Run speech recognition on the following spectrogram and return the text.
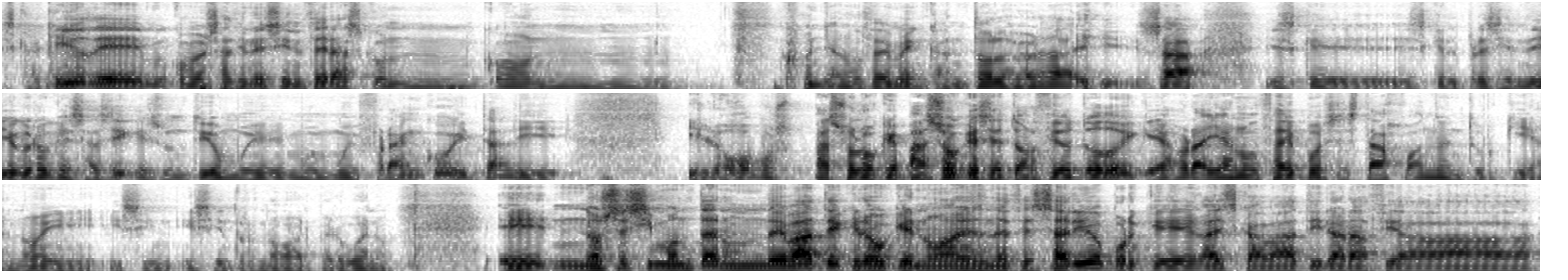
Es que aquello de conversaciones sinceras con, con, con Yanuza me encantó, la verdad. Y, o sea, y es que, es que el presidente yo creo que es así, que es un tío muy, muy, muy franco y tal. Y, y luego pues pasó lo que pasó, que se torció todo y que ahora Yanuzaj pues está jugando en Turquía, ¿no? Y, y sin, y sin renovar, pero bueno. Eh, no sé si montar un debate, creo que no es necesario porque Gaisca va a tirar hacia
